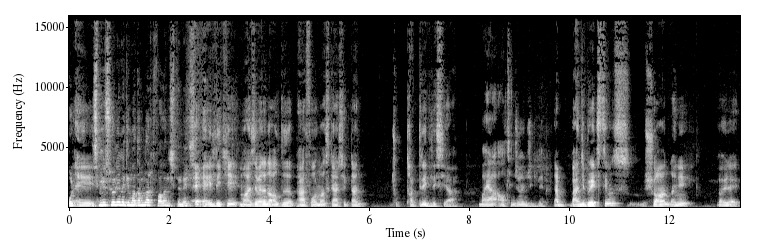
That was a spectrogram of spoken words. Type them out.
o Ee, ismini söyleyemediğim adamlar falan işte neyse. e- eldeki malzemeden aldığı performans gerçekten çok takdir edilesi ya. Bayağı 6. oyuncu gibi. Ya bence Brad Stevens şu an hani böyle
